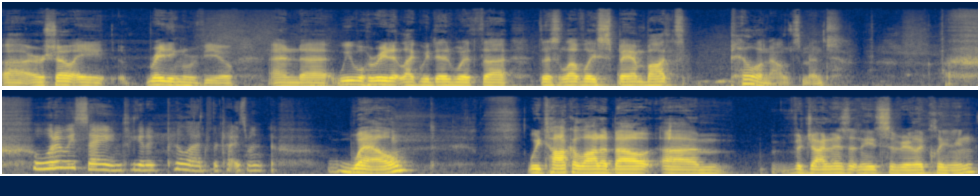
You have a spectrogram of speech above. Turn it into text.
uh, or show a rating review, and uh, we will read it like we did with uh, this lovely spam bot pill announcement. what are we saying to get a pill advertisement? Well, we talk a lot about um, vaginas that need severely cleaning.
